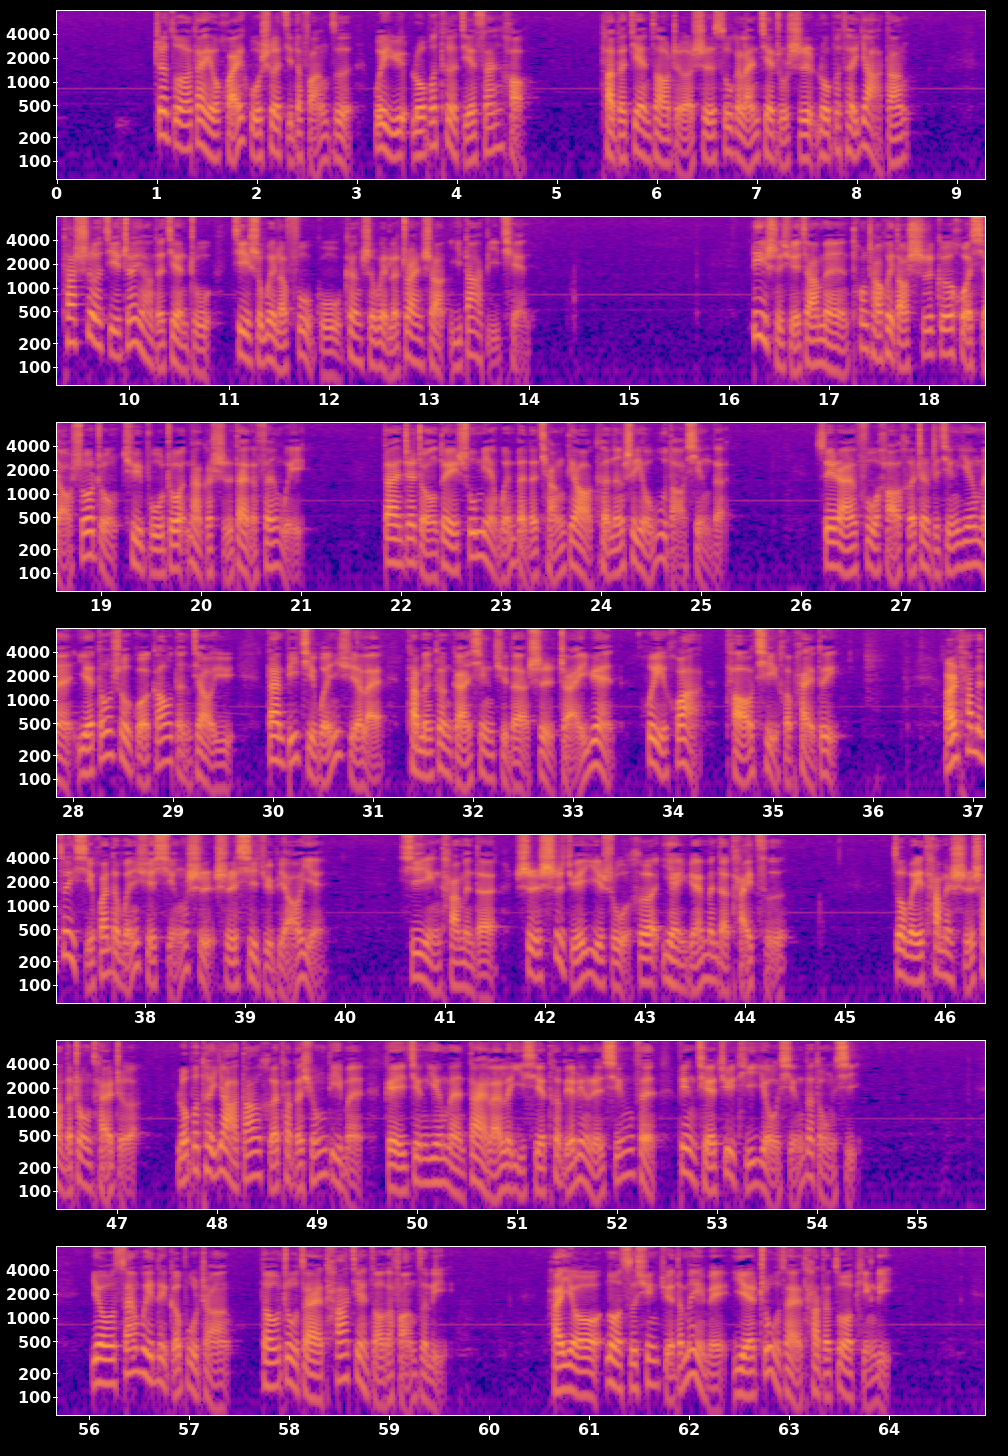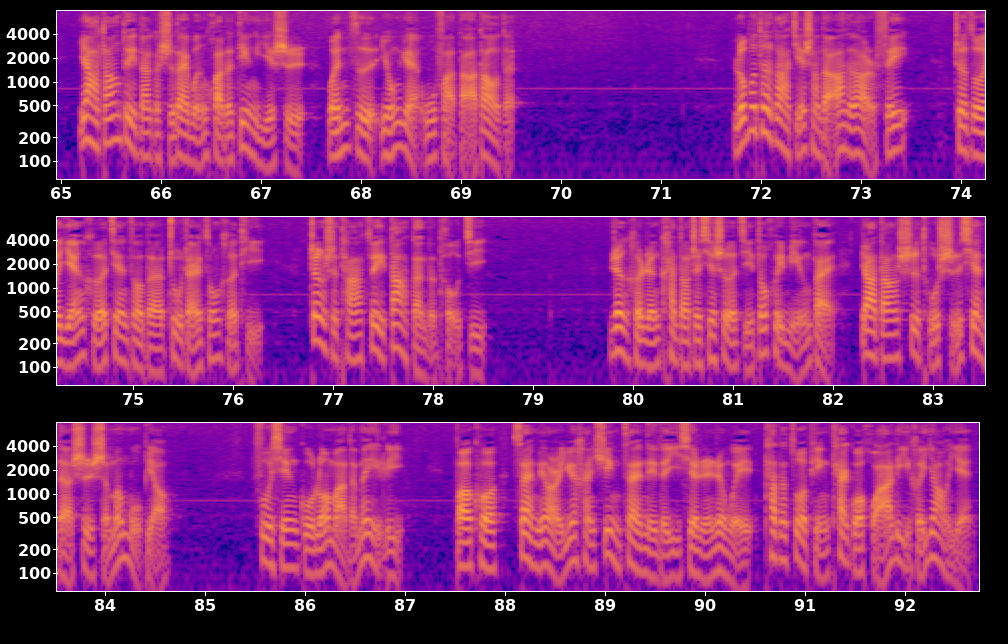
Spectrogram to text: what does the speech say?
这座带有怀古设计的房子位于罗伯特街三号。它的建造者是苏格兰建筑师罗伯特·亚当，他设计这样的建筑既是为了复古，更是为了赚上一大笔钱。历史学家们通常会到诗歌或小说中去捕捉那个时代的氛围，但这种对书面文本的强调可能是有误导性的。虽然富豪和政治精英们也都受过高等教育，但比起文学来，他们更感兴趣的是宅院、绘画。陶器和派对，而他们最喜欢的文学形式是戏剧表演，吸引他们的是视觉艺术和演员们的台词。作为他们时尚的仲裁者，罗伯特·亚当和他的兄弟们给精英们带来了一些特别令人兴奋并且具体有形的东西。有三位内阁部长都住在他建造的房子里，还有诺斯勋爵的妹妹也住在他的作品里。亚当对那个时代文化的定义是：文字永远无法达到的。罗伯特大街上的阿德尔菲，这座沿河建造的住宅综合体。正是他最大胆的投机。任何人看到这些设计，都会明白亚当试图实现的是什么目标：复兴古罗马的魅力。包括塞缪尔·约翰逊在内的一些人认为他的作品太过华丽和耀眼，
